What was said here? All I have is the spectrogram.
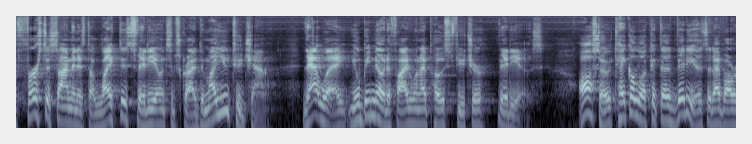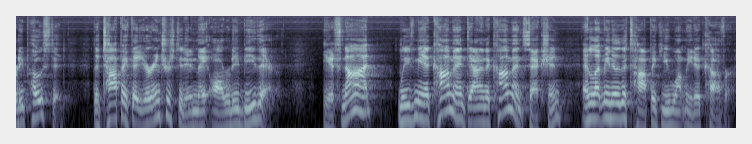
first assignment is to like this video and subscribe to my YouTube channel. That way, you'll be notified when I post future videos. Also, take a look at the videos that I've already posted. The topic that you're interested in may already be there. If not, leave me a comment down in the comment section and let me know the topic you want me to cover.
